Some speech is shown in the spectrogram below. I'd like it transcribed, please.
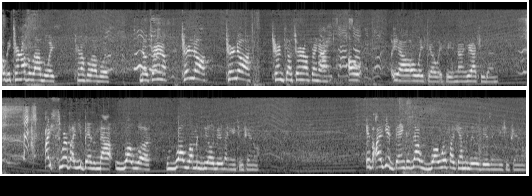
Okay, turn off the loud voice. Turn off the loud voice. No, turn it off. Turn it off. Turn it off. Turn, no, turn it off right now. Oh, oh don't. yeah, I'll, I'll wait for you. I'll wait for you. No, you're actually done. I swear if I get banned from that, wallah, wallah, I'm gonna do the other videos on YouTube channel. If I get banned because that, wallah, if I can, I'm gonna do the videos on YouTube channel.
